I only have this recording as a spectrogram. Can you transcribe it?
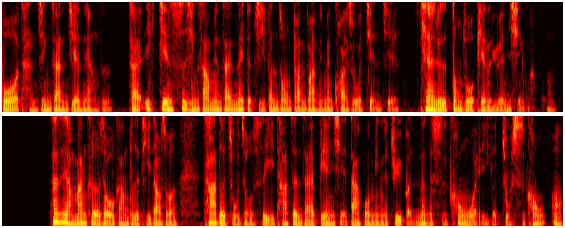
波坦金战舰那样子，在一件事情上面，在那个几分钟短短里面快速的剪接，现在就是动作片的原型嘛。嗯，但是讲曼克的时候，我刚刚不是提到说，他的主轴是以他正在编写大国民的剧本那个时空为一个主时空哦，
